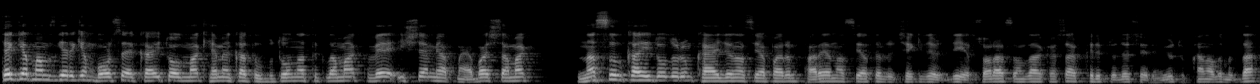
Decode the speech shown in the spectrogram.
Tek yapmamız gereken borsaya kayıt olmak, hemen katıl butonuna tıklamak ve işlem yapmaya başlamak. Nasıl kayıt olurum, kayıcı nasıl yaparım, paraya nasıl yatırılır, çekilir diye sorarsanız arkadaşlar Kripto Döserim YouTube kanalımızda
